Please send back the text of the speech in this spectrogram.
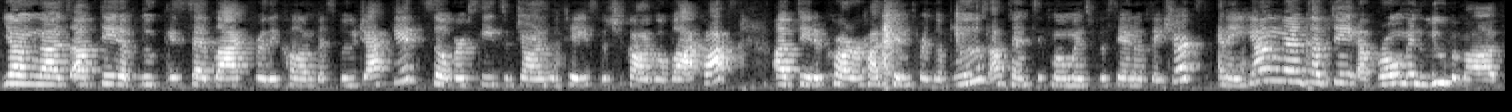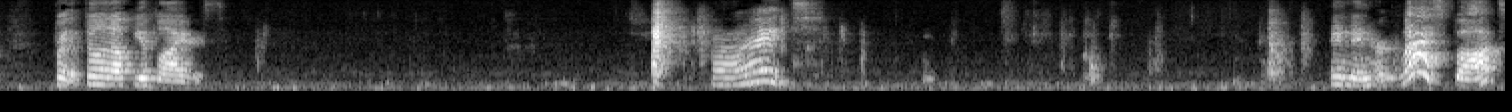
Young Guns update of Lukas Sedlak for the Columbus Blue Jackets. Silver Skates of Jonathan Toews for the Chicago Blackhawks. Update of Carter Hutton for the Blues. Authentic moments for the San Jose Sharks. And a Young Guns update of Roman Lyubimov for the Philadelphia Flyers. All right. And in her last box,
